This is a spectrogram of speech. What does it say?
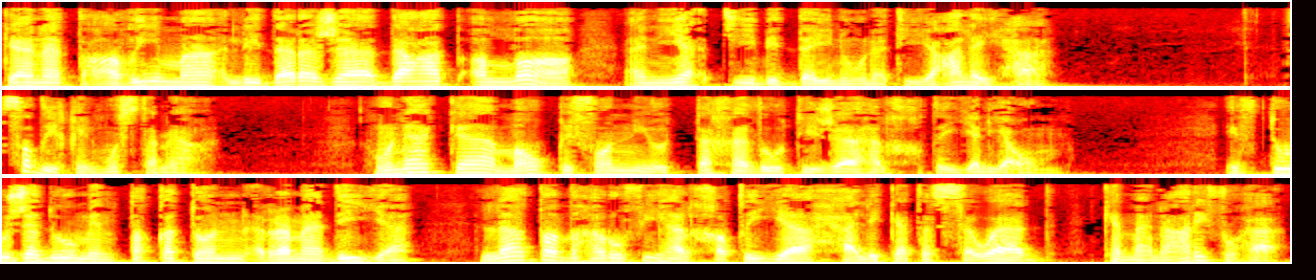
كانت عظيمة لدرجة دعت الله أن يأتي بالدينونة عليها. صديقي المستمع هناك موقف يتخذ تجاه الخطيه اليوم. إذ توجد منطقة رمادية لا تظهر فيها الخطيه حالكة السواد كما نعرفها.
